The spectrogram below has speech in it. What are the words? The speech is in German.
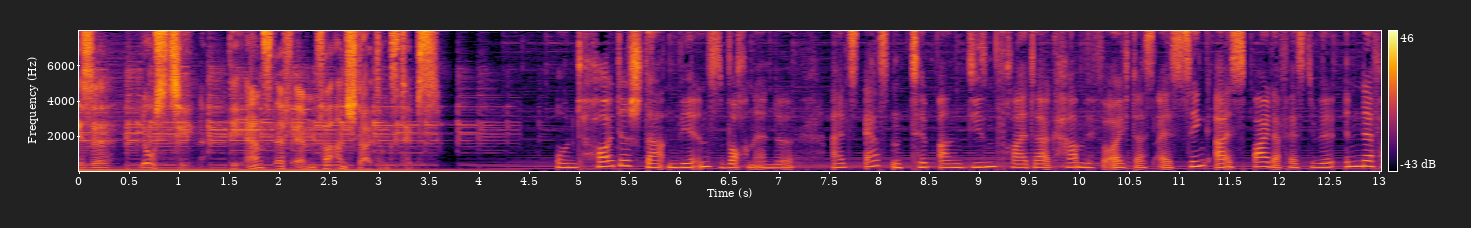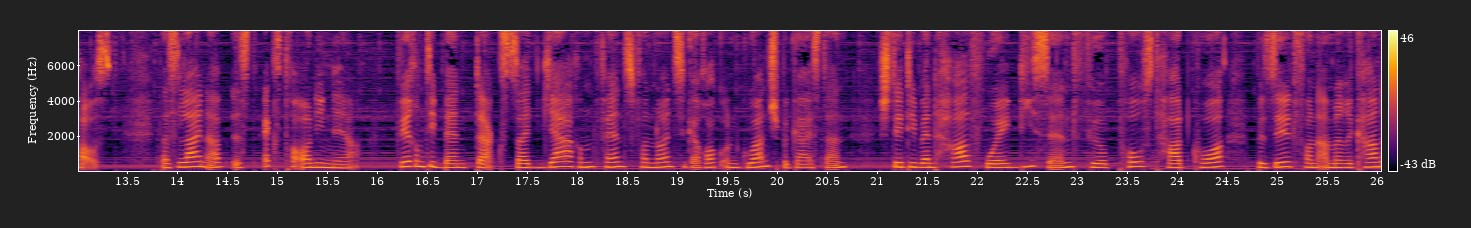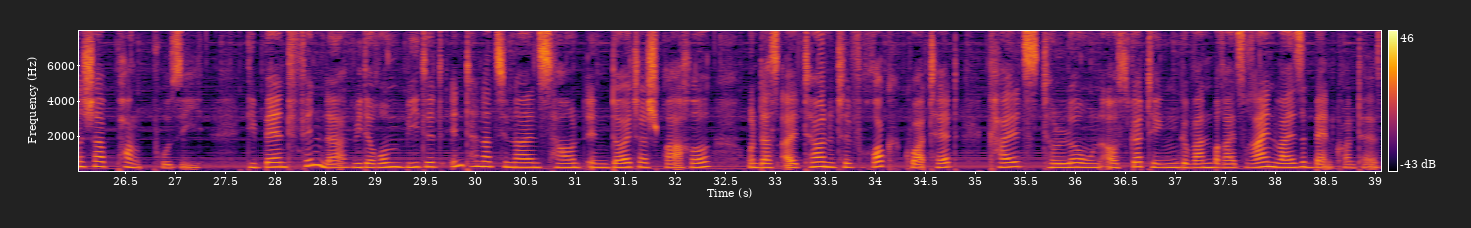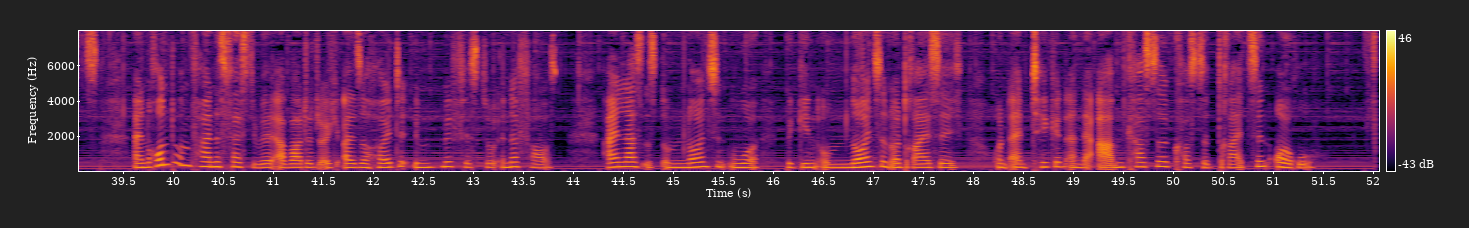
leise, losziehen. Die Ernst FM Veranstaltungstipps. Und heute starten wir ins Wochenende. Als ersten Tipp an diesem Freitag haben wir für euch das I Think I Spider Festival in der Faust. Das Line-up ist extraordinär. Während die Band Ducks seit Jahren Fans von 90er Rock und Grunge begeistern, steht die Band Halfway Decent für Post-Hardcore, beseelt von amerikanischer Punk-Poesie. Die Band Finder wiederum bietet internationalen Sound in deutscher Sprache und das Alternative Rock Quartett Cults Stallone aus Göttingen gewann bereits reihenweise Bandcontests. Ein rundum feines Festival erwartet euch also heute im Mephisto in der Faust. Einlass ist um 19 Uhr, Beginn um 19.30 Uhr und ein Ticket an der Abendkasse kostet 13 Euro.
